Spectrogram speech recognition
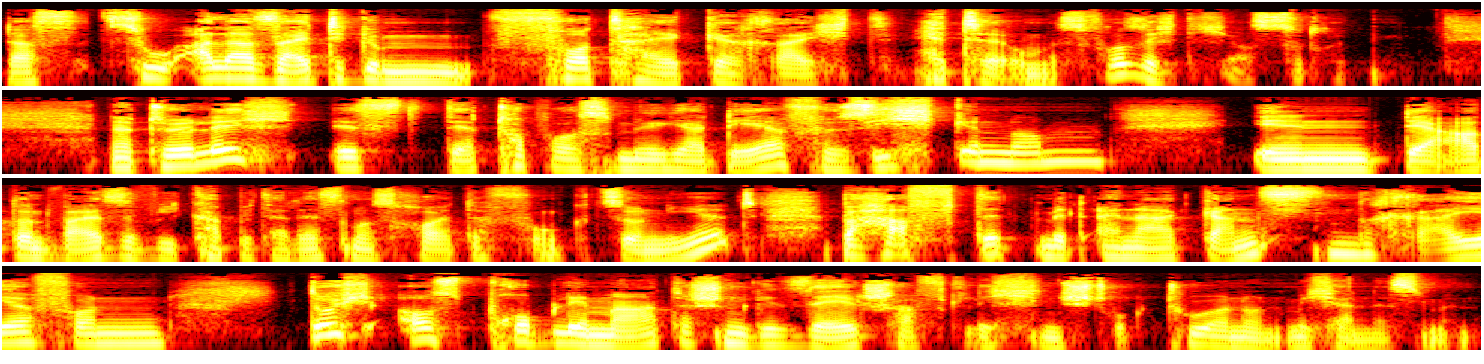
das zu allerseitigem Vorteil gereicht hätte, um es vorsichtig auszudrücken. Natürlich ist der Topos Milliardär für sich genommen in der Art und Weise, wie Kapitalismus heute funktioniert, behaftet mit einer ganzen Reihe von durchaus problematischen gesellschaftlichen Strukturen und Mechanismen.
